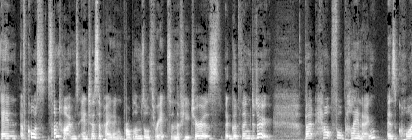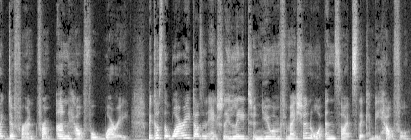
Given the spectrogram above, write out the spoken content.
And of course, sometimes anticipating problems or threats in the future is a good thing to do. But helpful planning is quite different from unhelpful worry because the worry doesn't actually lead to new information or insights that can be helpful.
